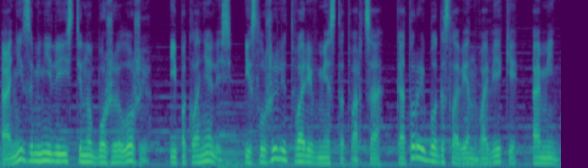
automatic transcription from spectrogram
Они заменили истину Божию ложью, и поклонялись, и служили твари вместо Творца, который благословен вовеки. Аминь.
